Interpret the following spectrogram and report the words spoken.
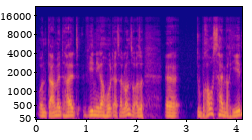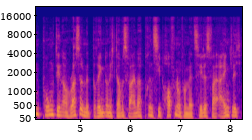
und damit halt weniger holt als Alonso. Also äh, du brauchst einfach jeden Punkt, den auch Russell mitbringt. Und ich glaube, es war einfach Prinzip Hoffnung von Mercedes, weil eigentlich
